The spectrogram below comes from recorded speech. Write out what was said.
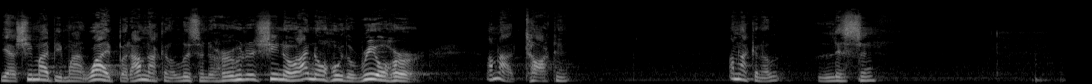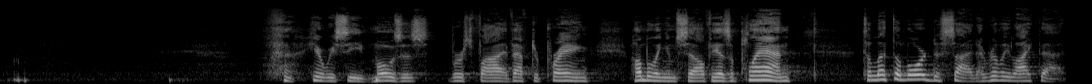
Yeah, she might be my wife, but I'm not going to listen to her. Who does she know? I know who the real her. I'm not talking. I'm not going to listen. Here we see Moses, verse 5, after praying, humbling himself, he has a plan to let the Lord decide. I really like that.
